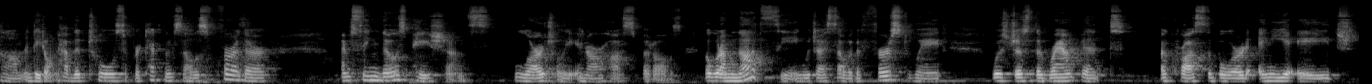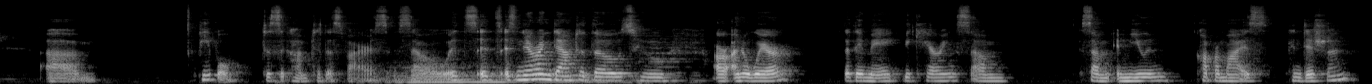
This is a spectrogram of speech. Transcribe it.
um, and they don't have the tools to protect themselves further, I'm seeing those patients largely in our hospitals. But what I'm not seeing, which I saw with the first wave, was just the rampant across the board, any age um, people to succumb to this virus. So it's, it's it's narrowing down to those who are unaware that they may be carrying some some immune compromised condition.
